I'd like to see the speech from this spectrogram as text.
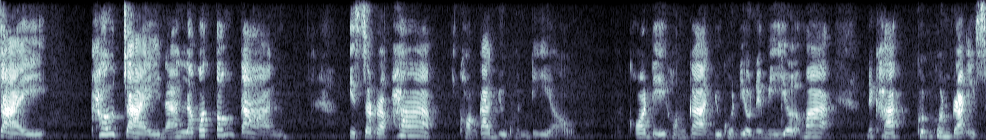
ใจเข้าใจนะ แล้วก็ต้องการอิสรภาพ ของการอยู่คนเดียว ข้อดีของการอยู่คนเดียวเนี่ยมีเยอะมากนะคะคุณเป็นคนรักอิส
